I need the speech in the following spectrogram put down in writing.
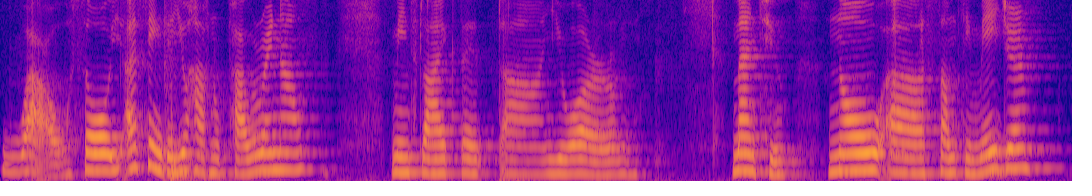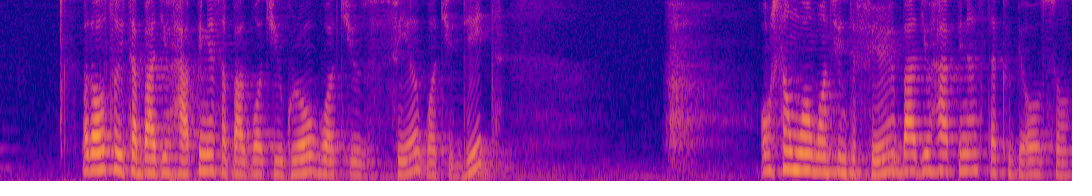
Wow. So i think that you have no power right now. Means like that uh, you are meant to know uh, something major. But also it's about your happiness about what you grow what you feel what you did. Or someone wants to interfere about your happiness that could be also.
